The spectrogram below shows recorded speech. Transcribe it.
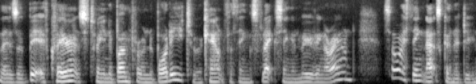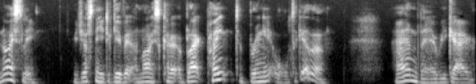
There's a bit of clearance between the bumper and the body to account for things flexing and moving around, so I think that's going to do nicely. We just need to give it a nice coat of black paint to bring it all together. And there we go.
